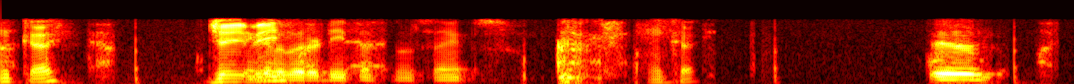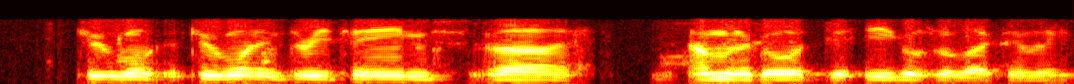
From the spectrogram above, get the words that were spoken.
Okay. They got a JB. better defense than the Saints. Okay. Um, two one, two one and three teams. Uh, I'm gonna go with the Eagles reluctantly.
